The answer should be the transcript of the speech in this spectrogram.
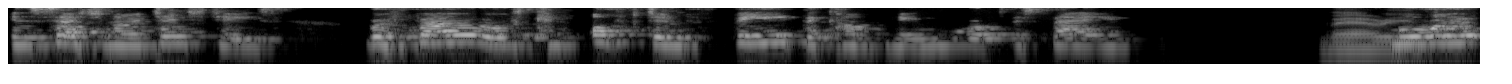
in certain identities, referrals can often feed the company more of the same. Very Moreover,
